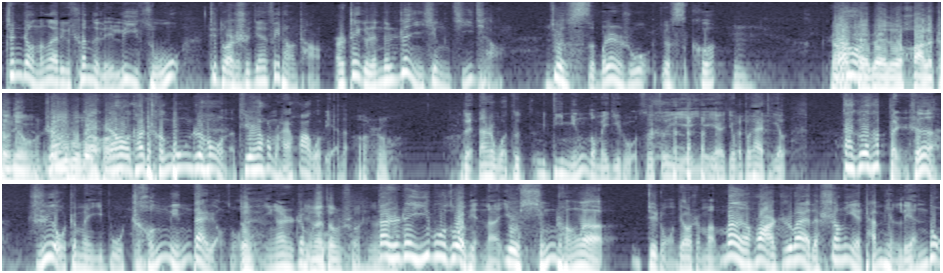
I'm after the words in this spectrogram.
真正能在这个圈子里立足这段时间非常长。而这个人的韧性极强，就死不认输，就死磕，嗯。然后这辈子又画了正经这一部漫画。然后他成功之后呢，其实他后面还画过别的啊，是吗？对，但是我的第一名字都没记住，所所以也也也就不太提了。大哥他本身啊。只有这么一部成名代表作，对，应该是这么应该这么说。但是这一部作品呢，又形成了这种叫什么漫画之外的商业产品联动，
